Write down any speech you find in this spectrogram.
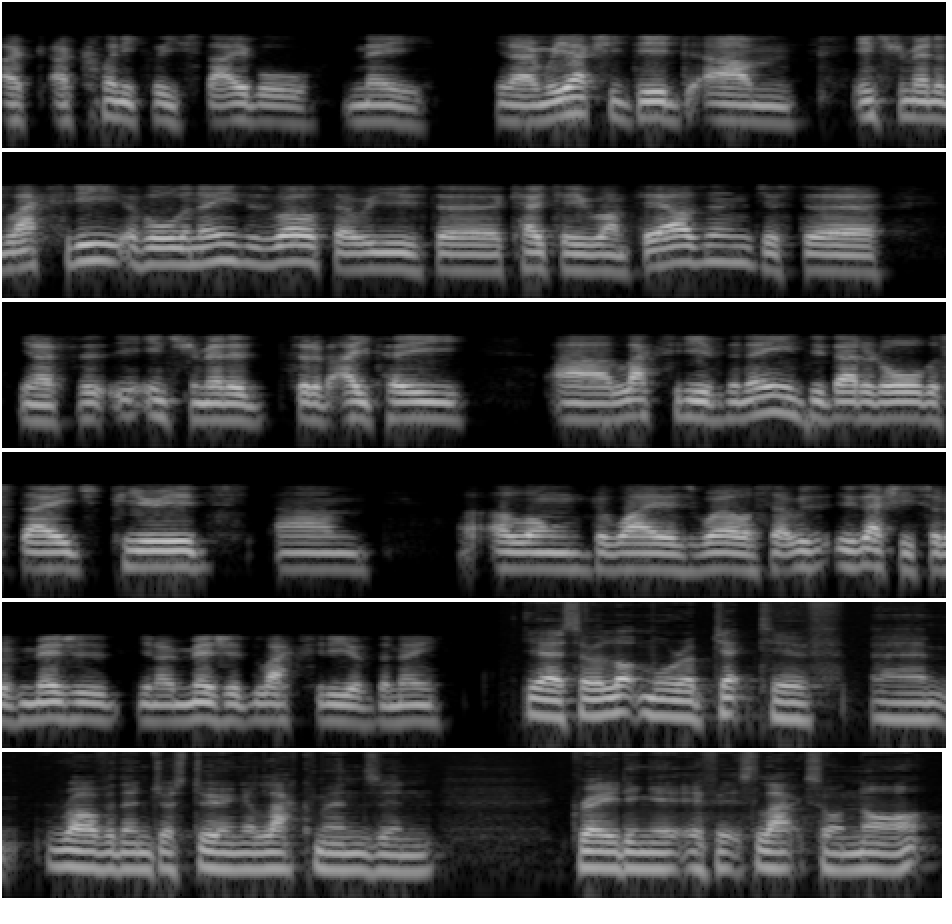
a, a clinically stable knee. You know, and we actually did um, instrumented laxity of all the knees as well. So we used a KT 1000, just a, you know, instrumented sort of AP uh, laxity of the knee and did that at all the stage periods. Um, along the way as well. So it was, it was actually sort of measured, you know, measured laxity of the knee. Yeah, so a lot more objective um, rather than just doing a Lachman's and grading it if it's lax or not.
